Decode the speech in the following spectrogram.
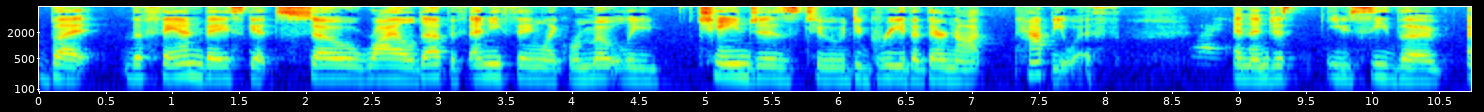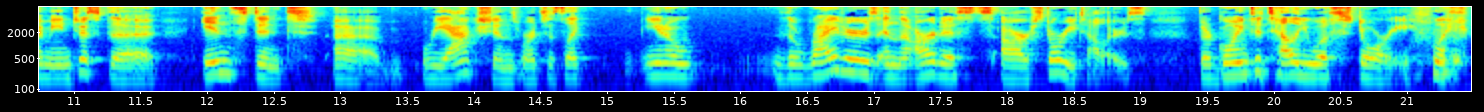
but the fan base gets so riled up if anything like remotely changes to a degree that they're not happy with, Right. and then just you see the, I mean, just the instant um, reactions where it's just like, you know, the writers and the artists are storytellers. They're going to tell you a story. Like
